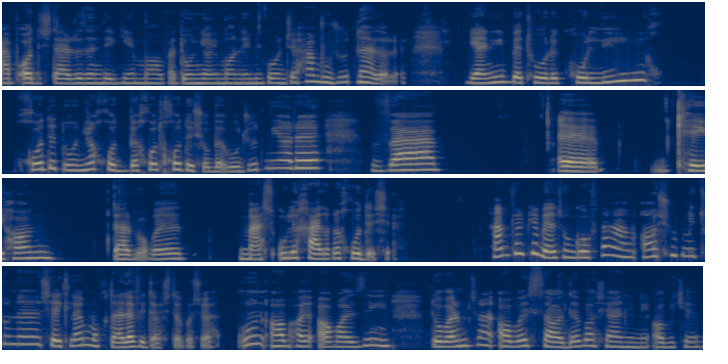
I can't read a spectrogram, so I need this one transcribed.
ابعادش در زندگی ما و دنیای ما نمی گنجه هم وجود نداره. یعنی به طور کلی خود دنیا خود به خود خودش رو به وجود میاره و کیهان در واقع مسئول خلق خودشه. همطور که بهتون گفتم آشوب می‌تونه شکلهای مختلفی داشته باشه. اون آبهای آغازین دوباره می‌تونن آبهای ساده باشن یعنی آبی که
